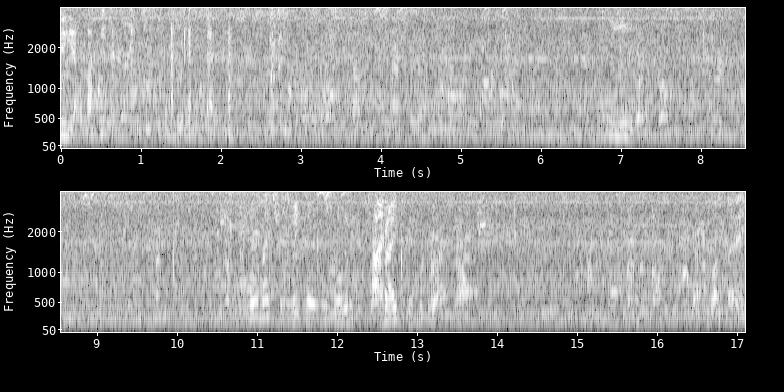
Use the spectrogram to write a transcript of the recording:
Do you? Well, that should be good this me last. What me?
